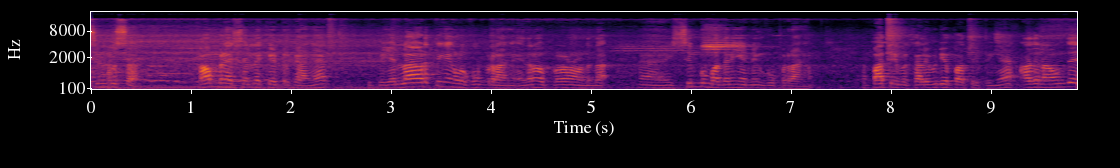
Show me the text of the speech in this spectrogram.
Simbu sir காம்பினேஷனில் கேட்டிருக்காங்க. இப்போ எல்லா இடத்துக்கும் எங்களை கூப்பிட்றாங்க. எதனா ஒரு ப்ரோக்ராம் நடந்தால் சிம்பு மதனையும் என்னையும் கூப்பிட்றாங்க. பார்த்துருப்பேன் காலை வீடியோ பார்த்துருப்பீங்க. அது நான் வந்து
